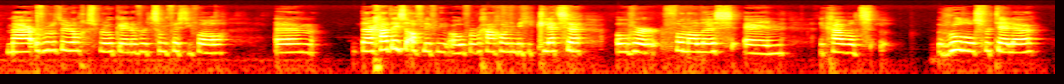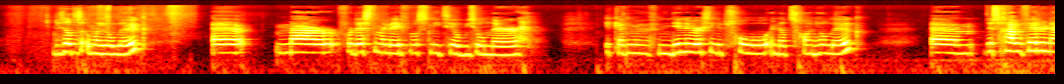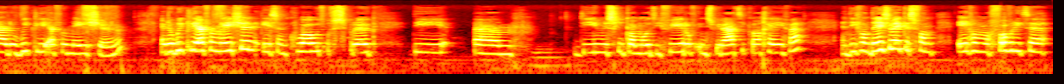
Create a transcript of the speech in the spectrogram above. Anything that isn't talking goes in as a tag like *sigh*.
Maar over Rotterdam gesproken en over het Songfestival. Um, daar gaat deze aflevering over. We gaan gewoon een beetje kletsen over van alles. En ik ga wat roddels vertellen. Dus dat is allemaal heel leuk. Uh, maar voor de rest van mijn leven was het niet heel bijzonder. Ik heb mijn vriendinnen weer gezien op school. En dat is gewoon heel leuk. Um, dus dan gaan we verder naar de Weekly Affirmation. En de Weekly Affirmation is een quote of spreuk die, um, die je misschien kan motiveren of inspiratie kan geven. En die van deze week is van een van mijn favoriete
